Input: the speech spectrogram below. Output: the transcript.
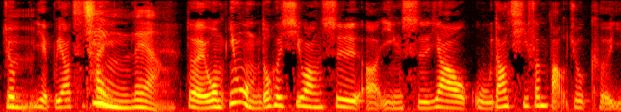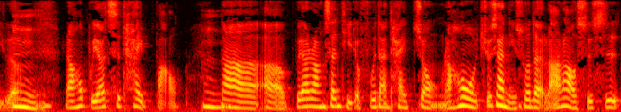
就也不要吃太尽量。对我，因为我们都会希望是呃饮食要五到七分饱就可以了，嗯，然后不要吃太饱。嗯、那呃，不要让身体的负担太重，然后就像你说的，老老实实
